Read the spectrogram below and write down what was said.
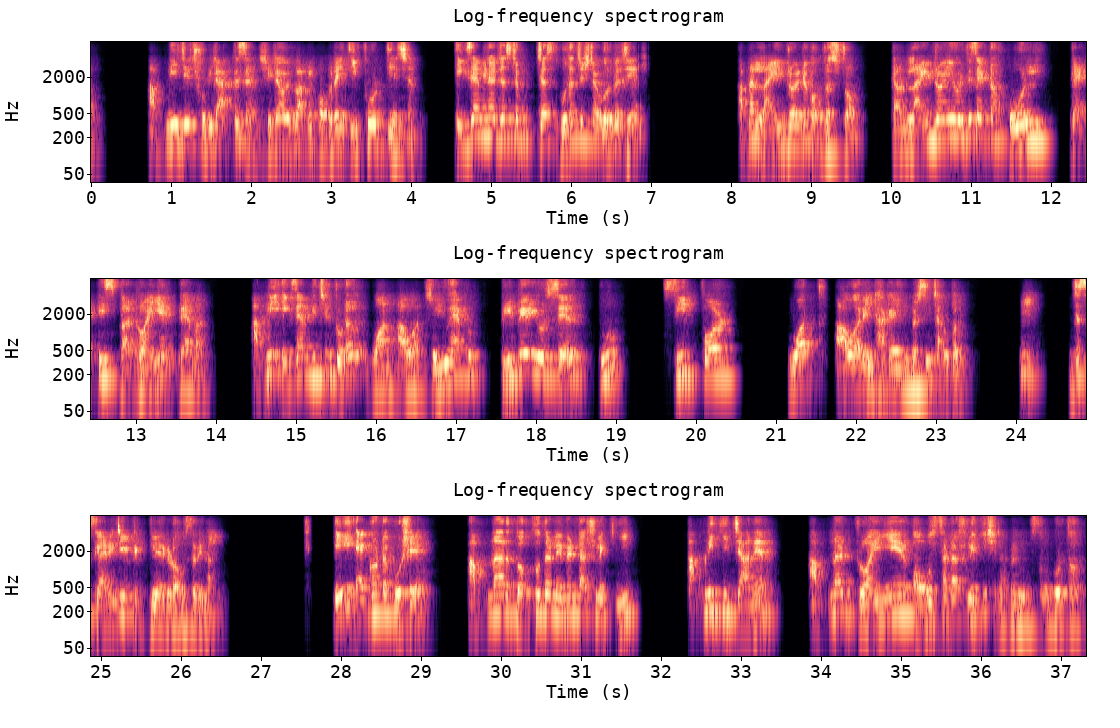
আপনি যে ছবিটা আঁকতেছেন, সেটা হয়তো আপনি কতটা ইফোর্ট দিয়েছেন। এক্সামিনার জাস্ট জাস্ট বোঝার চেষ্টা করবে যে আপনার লাইন ড্রয়িংটা কতটা স্ট্রং কারণ লাইন ড্রয়িং হইতেছে একটা হোল প্র্যাকটিস বা ড্রয়িং এর গ্রামার আপনি এক্সাম দিচ্ছেন total one hour so you have to prepare yourself to sit for what hour in Dhaka university চালু করে হুম জাস্ট ক্ল্যারিটি একটা ক্লিয়ার করে অবস্থা দিলাম। এই এক ঘণ্টা বসে আপনার দক্ষতার লেভেলটা আসলে কি? আপনি কি জানেন? আপনার ড্রয়িং এর অবস্থাটা আসলে কি? সেটা আপনাকে উপস্থাপন করতে হবে।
